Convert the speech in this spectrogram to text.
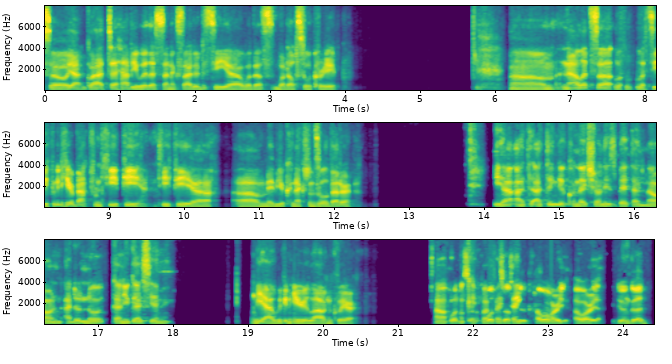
So yeah, glad to have you with us, and excited to see uh, what else what else you'll create. Um, now let's uh, let's see if we can hear back from TP. TP, uh, uh, maybe your connection's a little better. Yeah, I, th- I think the connection is better now. I don't know. Can you guys hear me? Yeah, we can hear you loud and clear. Oh, what's okay, up, perfect. what's up, Thank dude? How are you? How are you? You doing good?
